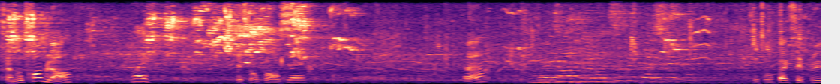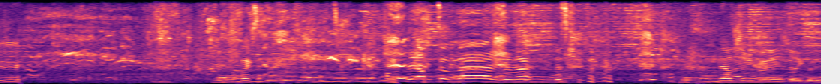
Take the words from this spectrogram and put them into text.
c'est un autre homme, là, hein Ouais. Qu'est-ce que t'en penses Hein Tu trouves pas que c'est plus... Tu trouves pas que c'est... Merde, que- Merde, j'ai rigolé, j'ai rigolé.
